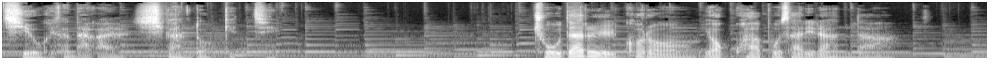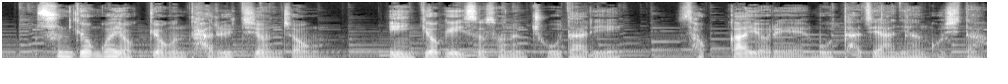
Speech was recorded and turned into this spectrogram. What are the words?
지옥에서 나갈 시간도 없겠지. 조달을 일컬어 역화보살이라 한다. 순경과 역경은 다를지언정 인격에 있어서는 조달이 석가열에 못하지 아니한 것이다.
